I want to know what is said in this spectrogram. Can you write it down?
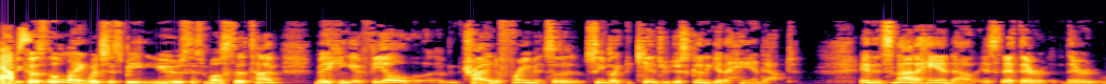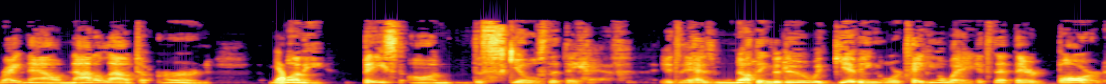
Absolutely. Because the language that's being used is most of the time making it feel, um, trying to frame it so that it seems like the kids are just going to get a handout. And it's not a handout. It's that they're, they're right now not allowed to earn yep. money based on the skills that they have. It's, it has nothing to do with giving or taking away. It's that they're barred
